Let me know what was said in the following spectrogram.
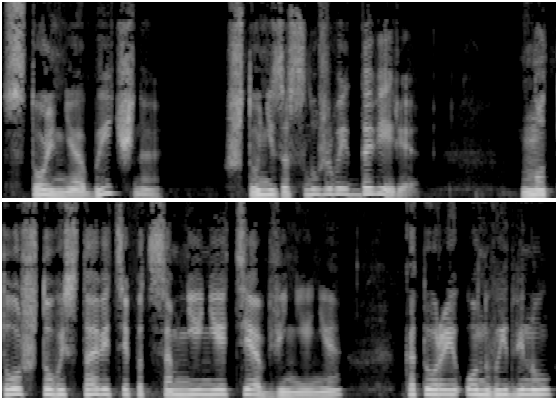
столь необычно, что не заслуживает доверия. Но то, что вы ставите под сомнение те обвинения, которые он выдвинул,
